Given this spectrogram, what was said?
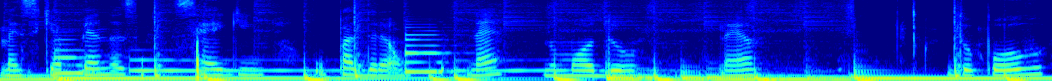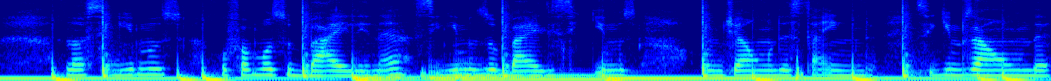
mas que apenas seguem o padrão, né? No modo, né, do povo, nós seguimos o famoso baile, né? Seguimos o baile, seguimos onde a onda está indo, seguimos a onda,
